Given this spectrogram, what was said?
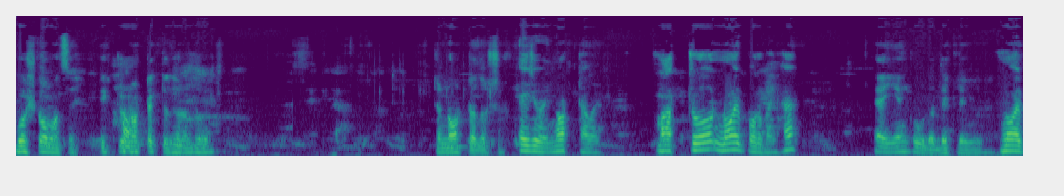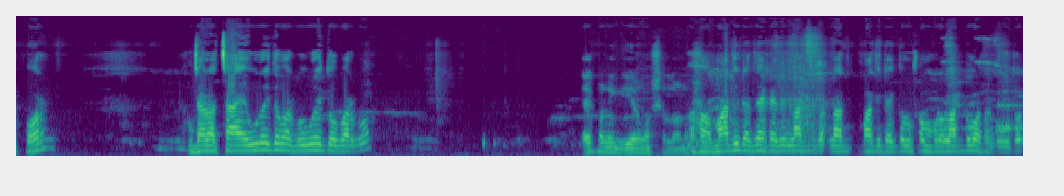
বস কম আছে। একটু হ্যাঁ। নটটা একটু ধরেন তো এটা নটটা দর্শক। এই যে ভাই নটটা ভাই। মাত্র নয় পর ভাই হ্যাঁ? হ্যাঁ ইয়াং কবুতর বুঝবে নয় পর। যারা চায় উড়াইতে পারব উড়াইতেও পারব। এখনই গিয়ার মশাল্লা না হ্যাঁ মাদিটা দেখাই দিই লাড লাড- মাদিটা একদম সম্পূর্ণ লাড্ডু মাথার কবুতর।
